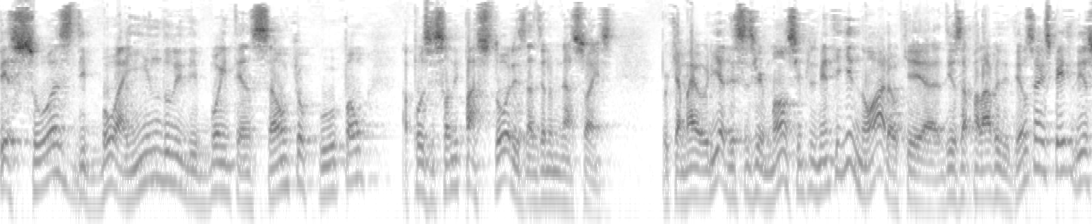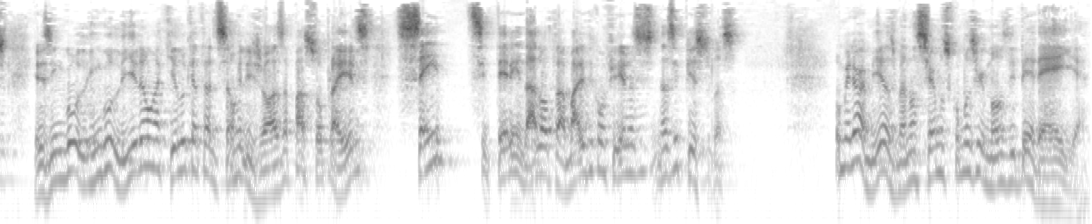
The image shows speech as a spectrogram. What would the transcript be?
pessoas de boa índole, de boa intenção, que ocupam a posição de pastores nas denominações. Porque a maioria desses irmãos simplesmente ignora o que eh, diz a palavra de Deus a respeito disso. Eles engoliram aquilo que a tradição religiosa passou para eles, sem se terem dado ao trabalho de conferir nas, nas epístolas. O melhor mesmo é nós sermos como os irmãos de Bereia.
